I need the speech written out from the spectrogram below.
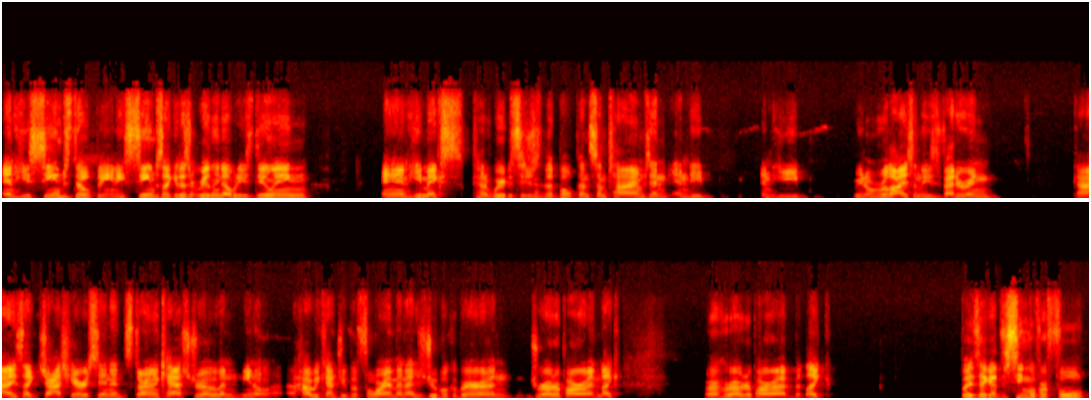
and he seems dopey, and he seems like he doesn't really know what he's doing, and he makes kind of weird decisions in the bullpen sometimes, and and he and he you know relies on these veteran guys like Josh Harrison and Starlin Castro and you know Howie Kendrick before him and Asdrubal Cabrera and Gerardo Parra and like or Gerardo Parra, but like but as I got to see him over full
